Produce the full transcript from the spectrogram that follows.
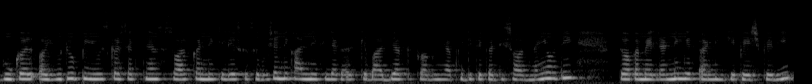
गूगल और यूट्यूब भी यूज़ कर सकते हैं उसे सॉल्व करने के लिए, उसका सोल्यूशन निकालने के लिए। अगर उसके बाद भी आपकी प्रॉब्लम या आपकी डिफिकल्टी सॉल्व नहीं होती तो आप हमें लर्निंग विद अर्निंग के पेज पे भी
